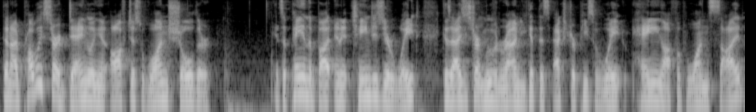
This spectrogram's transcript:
then I'd probably start dangling it off just one shoulder. It's a pain in the butt and it changes your weight because as you start moving around, you get this extra piece of weight hanging off of one side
